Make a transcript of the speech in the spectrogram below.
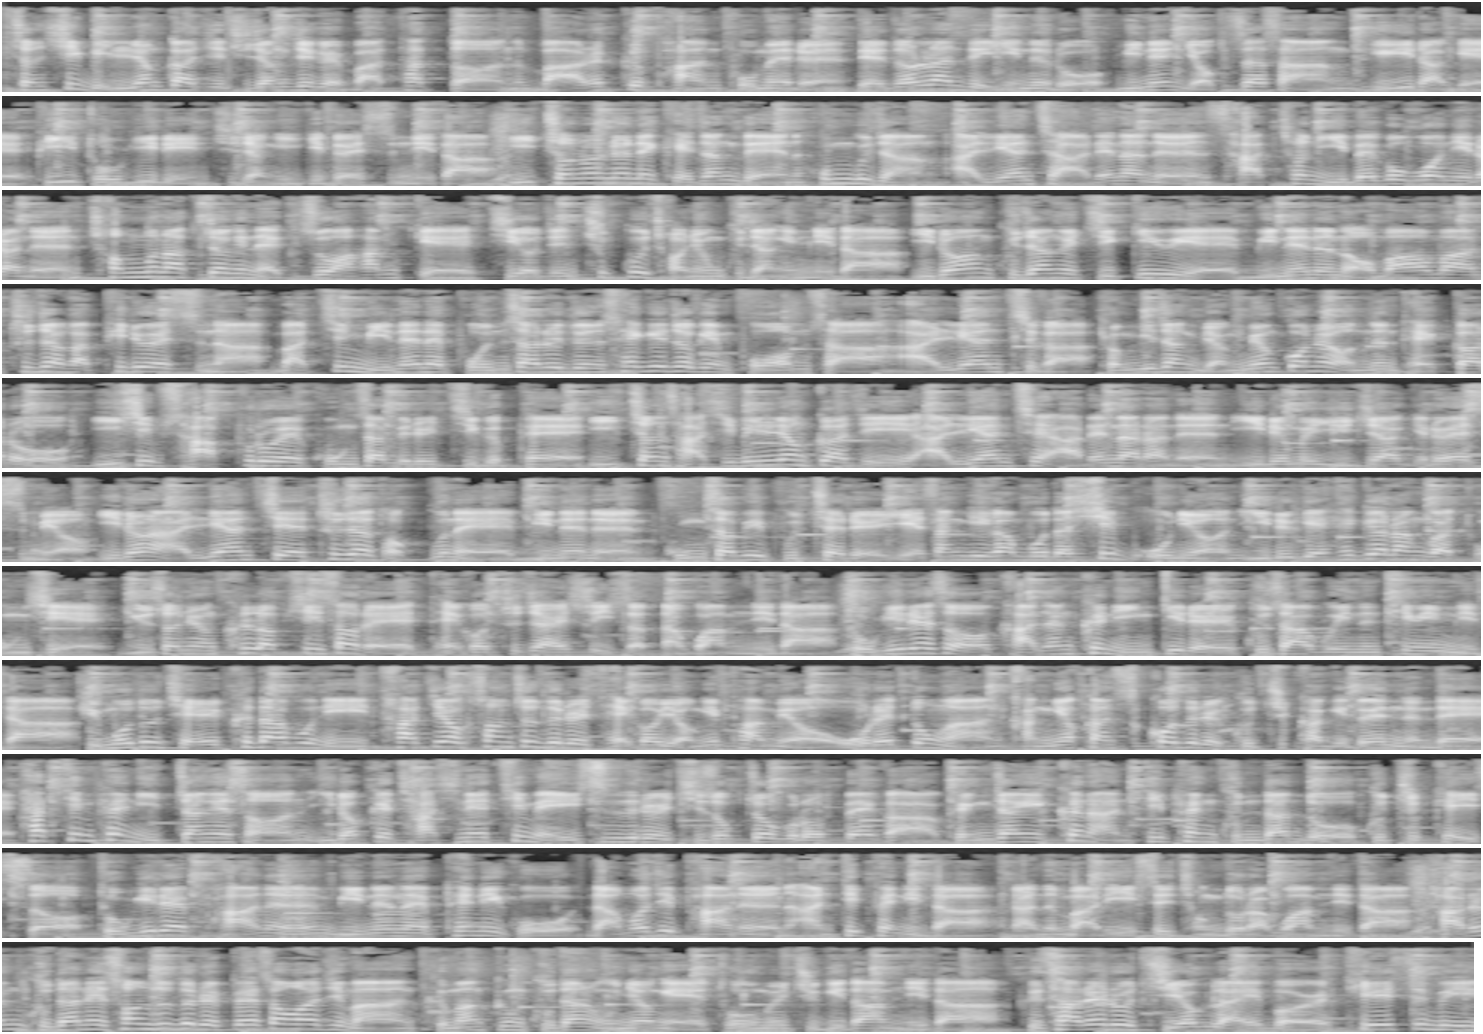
2011년까지 주장직을 맡았던 마르크 반 보멜은 네덜란드인으로 뮌헨 역사상 유일하게 비독일인 주장이기도 했습니다. 2005년에 개장된 홈구장 알리안츠 아레나는 4,200억 원이라는 천문학적인 액수와 함께 지어진 축구 전용 구장입니다. 이러한 구장을 짓기 위해 뮌헨은 어마어마한 투자가 필요했으나 마침 뮌헨에 본사를 둔 세계적인 보험사 알리안츠가 경기장 명명권을 얻는 대가로 24%의 공사비를 지급해 2041년까지 알리안츠 아레나라는 이름을 유지하기로 했으며 이런 알리안츠의 투자 덕분에 뮌헨은 공사비 부채를 예상 기간보다 15년 이르게 해결함과 동시에 유소년 클럽 시설에 대거 투자할 수 있었다고 합니다. 독일에서 가장 큰 인기를 구사하고 있는 팀입니다. 규모도 제일 크다 보니 타 지역 선수들을 대거 영입하며 오랫동안 강력한 스쿼드를 구축하기도 했는데 타 팀 팬 입장에선 이렇게 자신의 팀 에이스들을 지속적으로 빼가 굉장히 큰 안티 안티팬 군단도 구축해 있어 독일의 반은 뮌헨의 팬이고 나머지 반은 안티팬이다 라는 말이 있을 정도라고 합니다. 다른 구단의 선수들을 뺏어가지만 그만큼 구단 운영에 도움을 주기도 합니다. 그 사례로 지역 라이벌 TSV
